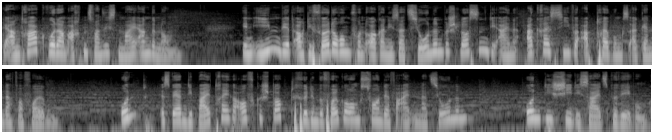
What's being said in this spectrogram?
Der Antrag wurde am 28. Mai angenommen. In ihm wird auch die Förderung von Organisationen beschlossen, die eine aggressive Abtreibungsagenda verfolgen. Und es werden die Beiträge aufgestockt für den Bevölkerungsfonds der Vereinten Nationen und die She Decides Bewegung.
